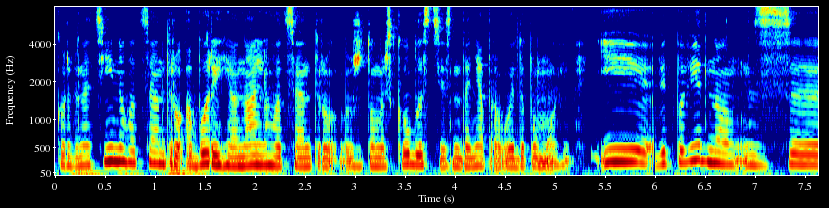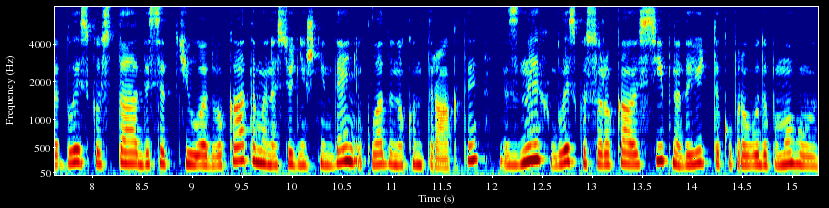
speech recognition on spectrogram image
координаційного центру або регіонального центру Житомирської області з надання правової допомоги. І відповідно з близько 110 адвокатами на сьогоднішній день укладено контракти. З них близько 40 осіб надають таку правову допомогу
